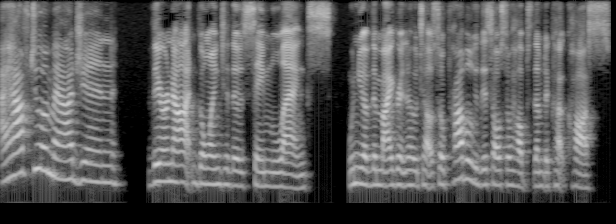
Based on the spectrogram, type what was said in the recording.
I have to imagine they're not going to those same lengths when you have the migrant in the hotel. So probably this also helps them to cut costs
